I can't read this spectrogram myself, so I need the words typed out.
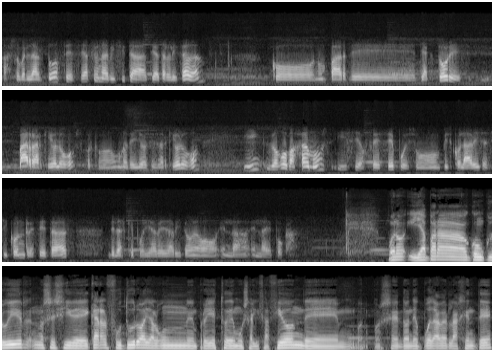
a sobre las 12 se hace una visita teatralizada con un par de actores barra arqueólogos, porque uno de ellos es arqueólogo, y luego bajamos y se ofrece pues un pisco labis así con recetas de las que podía haber habido en la, en la época. Bueno, y ya para concluir, no sé si de cara al futuro hay algún eh, proyecto de musealización, de bueno, pues eh, donde pueda ver la gente,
